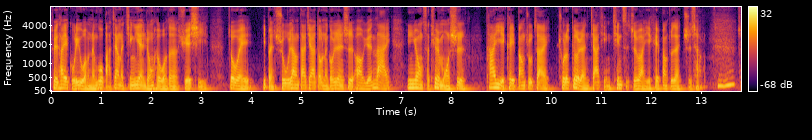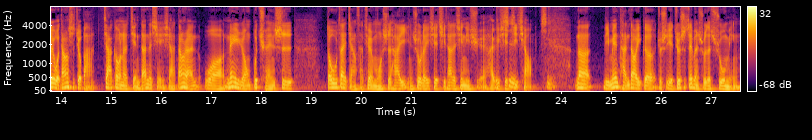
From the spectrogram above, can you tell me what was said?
所以他也鼓励我们能够把这样的经验融合我的学习，作为一本书，让大家都能够认识哦，原来运用萨提尔模式，它也可以帮助在除了个人、家庭、亲子之外，也可以帮助在职场。嗯，所以我当时就把架构呢简单的写一下。当然，我内容不全是都在讲萨提尔模式，还引述了一些其他的心理学，还有一些技巧。是，是那。里面谈到一个，就是也就是这本书的书名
